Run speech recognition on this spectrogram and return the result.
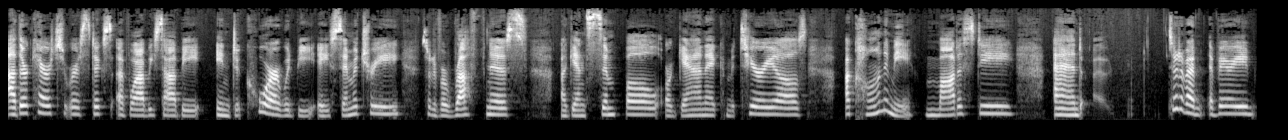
Other characteristics of wabi sabi in decor would be asymmetry, sort of a roughness, again, simple, organic materials, economy, modesty, and uh, sort of a, a very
